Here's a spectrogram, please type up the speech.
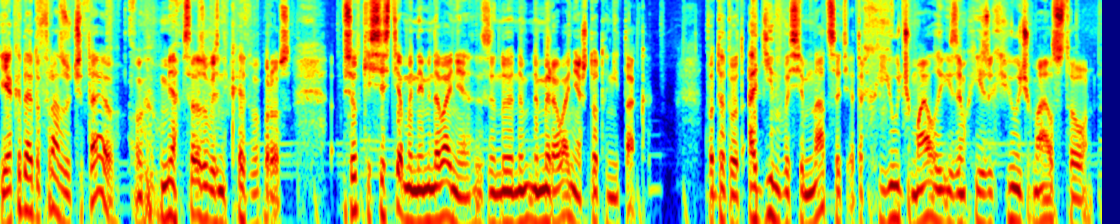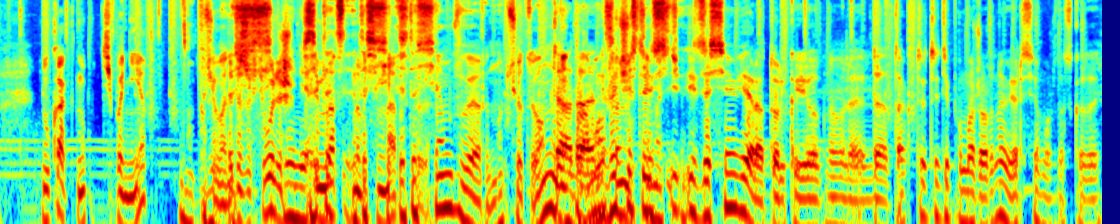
Я когда эту фразу читаю, у меня сразу возникает вопрос. Все-таки система наименования, номерования что-то не так. Вот это вот 1.18 это huge mile is a, is a huge milestone. Ну как, ну типа нет. Ну почему? Это, это же всего лишь 17 это, на 18. Это, это 7VR. Ну что ты, он да, не да, они же чисто из, из-за 7VR только ее обновляют. Да, так-то это типа мажорная версия, можно сказать.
